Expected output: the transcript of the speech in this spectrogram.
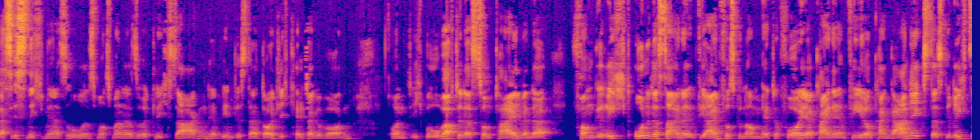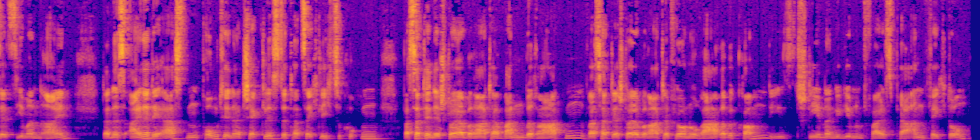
Das ist nicht mehr so, das muss man also wirklich sagen. Der Wind ist da deutlich kälter geworden. Und ich beobachte das zum Teil, wenn da vom Gericht, ohne dass da einer irgendwie Einfluss genommen hätte, vorher keine Empfehlung, kein gar nichts, das Gericht setzt jemanden ein, dann ist einer der ersten Punkte in der Checkliste tatsächlich zu gucken, was hat denn der Steuerberater wann beraten, was hat der Steuerberater für Honorare bekommen, die stehen dann gegebenenfalls per Anfechtung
